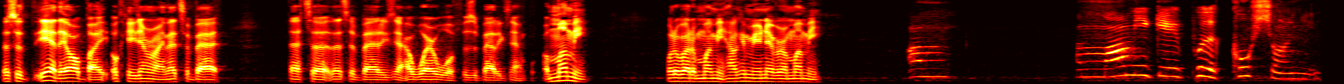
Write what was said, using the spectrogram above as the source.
that's a yeah. They all bite. Okay, never mind. That's a bad. That's a that's a bad example. A werewolf is a bad example. A mummy. What about a mummy? How come you're never a mummy? Um, a mommy get put a curse on you.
